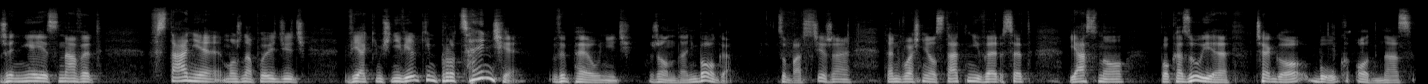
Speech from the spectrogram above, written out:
że nie jest nawet w stanie, można powiedzieć, w jakimś niewielkim procencie wypełnić żądań Boga. Zobaczcie, że ten właśnie ostatni werset jasno pokazuje, czego Bóg od nas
